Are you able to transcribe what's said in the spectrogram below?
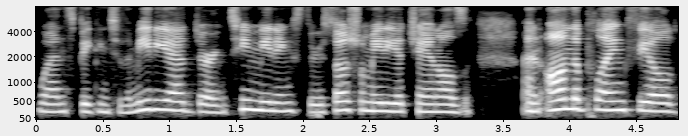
when speaking to the media, during team meetings, through social media channels, and on the playing field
